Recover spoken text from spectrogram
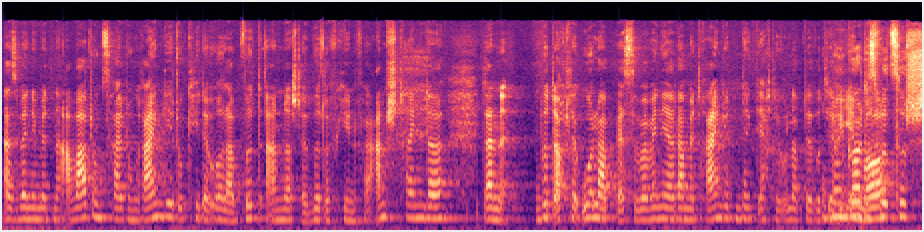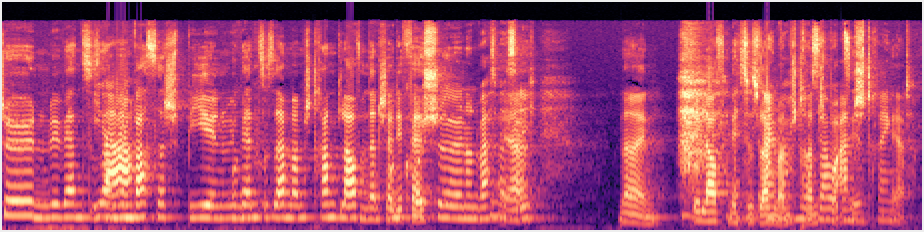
also wenn ihr mit einer Erwartungshaltung reingeht, okay, der Urlaub wird anders, der wird auf jeden Fall anstrengender, dann wird auch der Urlaub besser. Weil wenn ihr damit reingeht und denkt, ach, der Urlaub, der wird Oh ja mein wie Gott, es wird so schön wir werden zusammen Ja. im Wasser spielen wir Und werden zusammen am Strand laufen und dann stellt und ihr fest, kuscheln und was weiß Ja. ich. Nein, ihr lauft nicht Es zusammen am einfach nur Strand sau spazieren. anstrengend. Ja.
